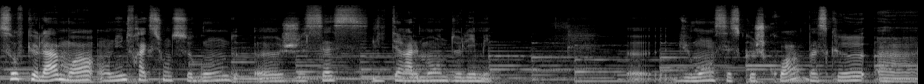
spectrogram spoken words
Sauf que là, moi, en une fraction de seconde, euh, je cesse littéralement de l'aimer. Euh, du moins, c'est ce que je crois, parce que euh,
